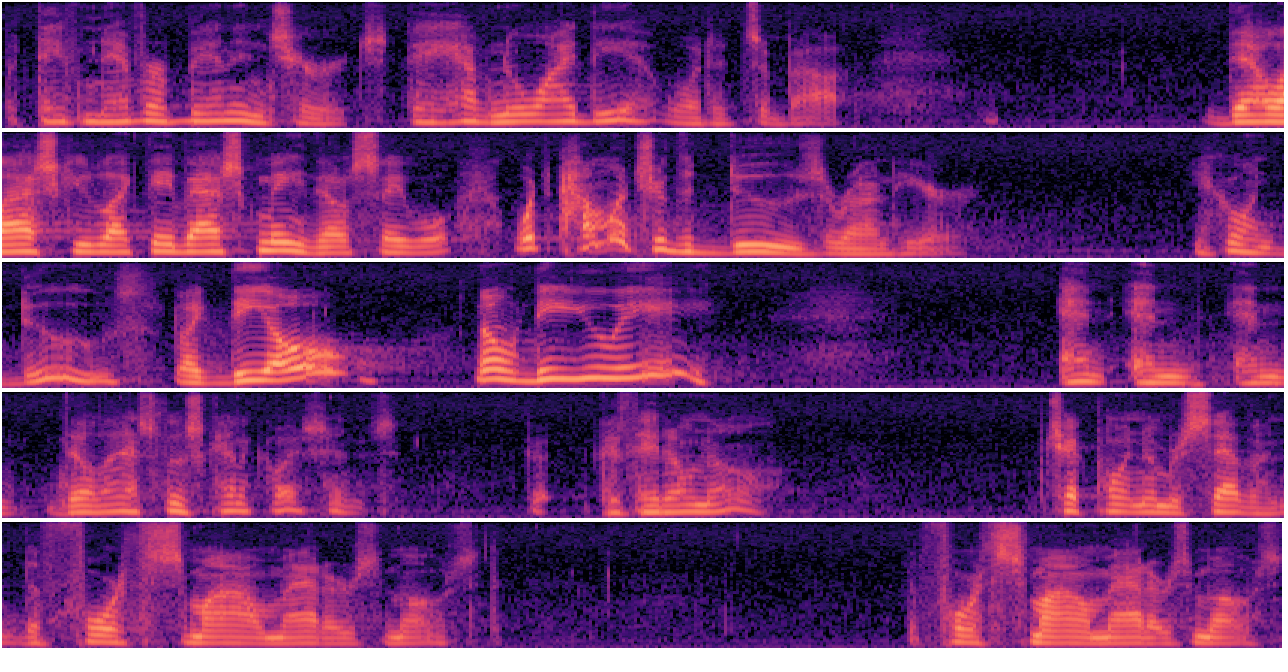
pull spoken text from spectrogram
but they've never been in church. They have no idea what it's about. They'll ask you like they've asked me. They'll say, "Well, what how much are the dues around here?" You're going dues? Like D O? No, D U E. And and and they'll ask those kind of questions because they don't know. Checkpoint number seven the fourth smile matters most. The fourth smile matters most.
